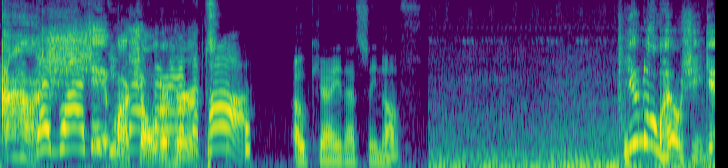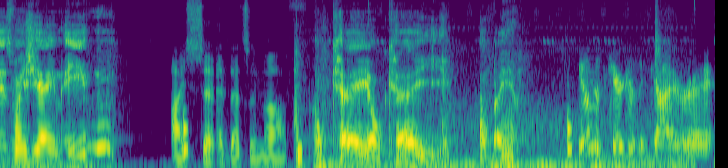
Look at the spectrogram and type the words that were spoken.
Ah, Then why did shit, you my shoulder her in the hurts. Okay, that's enough. You know how she gets when she ain't eating? I said that's enough. Okay, okay. Oh, damn. You know this character's a guy, right?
